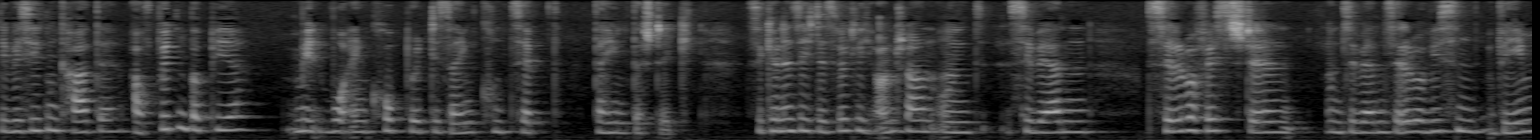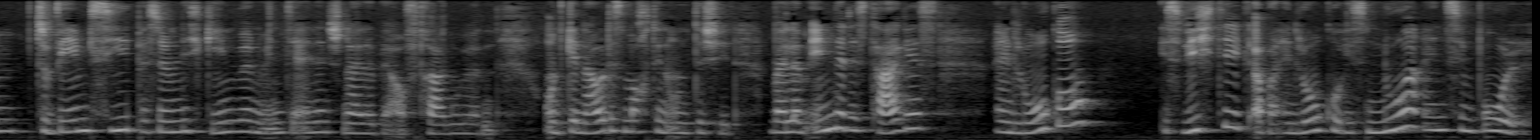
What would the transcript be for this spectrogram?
die Visitenkarte auf Büttenpapier, wo ein Corporate Design Konzept dahinter steckt. Sie können sich das wirklich anschauen und Sie werden selber feststellen und Sie werden selber wissen, wem, zu wem Sie persönlich gehen würden, wenn Sie einen Schneider beauftragen würden. Und genau das macht den Unterschied, weil am Ende des Tages ein Logo ist wichtig, aber ein Logo ist nur ein Symbol.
